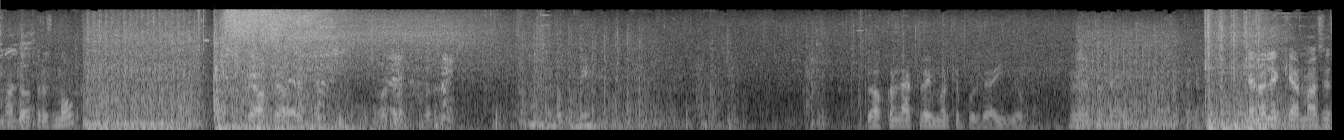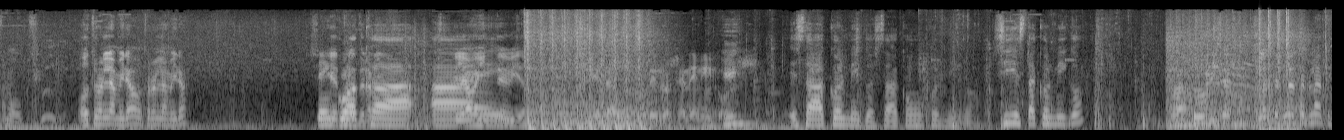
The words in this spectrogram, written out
Mando otro smoke. Cuidado, cuidado, otro, otro, otro. Cuidado con la Claymore que puse ahí yo. Ya no le quedan más smokes. Otro en la mira, otro en la mira. Tengo acá mira. Ya a 20 él. vidas. Queda uno de los enemigos. Aquí. Estaba conmigo, estaba como conmigo. Sí, está conmigo. Mato. Plate, plate, plate.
